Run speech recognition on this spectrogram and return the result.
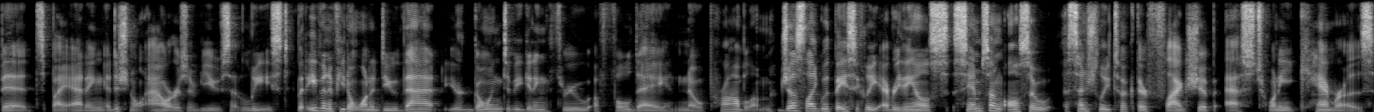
bit by adding additional hours of use at least. But even if you don't want to do that, you're going to be getting through a full day no problem. Just like with basically everything else, Samsung also essentially took their flagship S20 camera cameras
